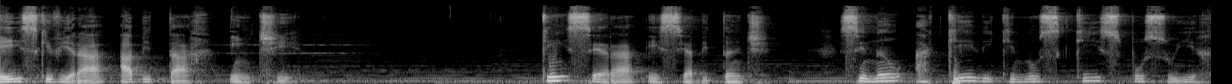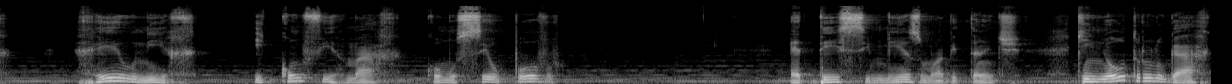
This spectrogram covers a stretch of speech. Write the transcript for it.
eis que virá habitar em ti. Quem será esse habitante, senão aquele que nos quis possuir, reunir e confirmar como seu povo? É desse mesmo habitante que em outro lugar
